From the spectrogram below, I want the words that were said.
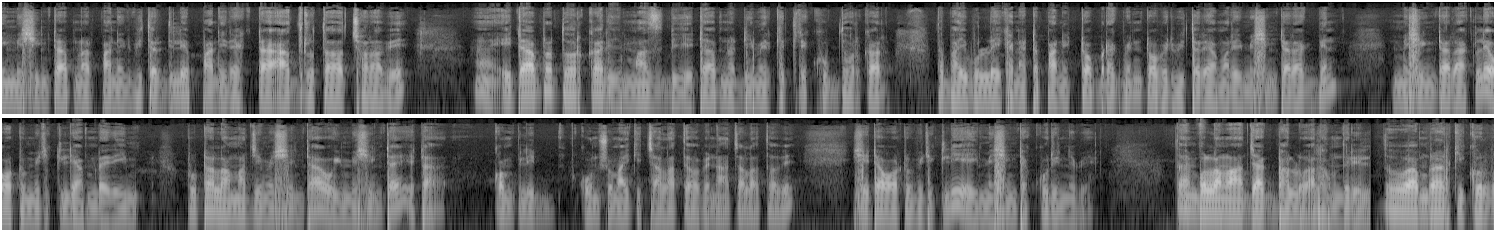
এই মেশিনটা আপনার পানির ভিতর দিলে পানির একটা আর্দ্রতা ছড়াবে। হ্যাঁ এটা আপনার দরকারই বি এটা আপনার ডিমের ক্ষেত্রে খুব দরকার। তা ভাই বলল, এখানে একটা পানির টব রাখবেন, টবের ভিতরে আমার এই মেশিনটা রাখবেন। মেশিনটা রাখলে অটোমেটিকলি আপনার এই টোটাল আমার যে মেশিনটা, ওই মেশিনটা এটা কমপ্লিট কোন সময় কি চালাতে হবে, না চালাতে হবে, সেটা অটোমেটিকলি এই মেশিনটা করে নেবে। তো আমি বললাম "আহ, যাক ভালো আলহামদুলিল্লাহ। তো আমরা আর কি করব?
